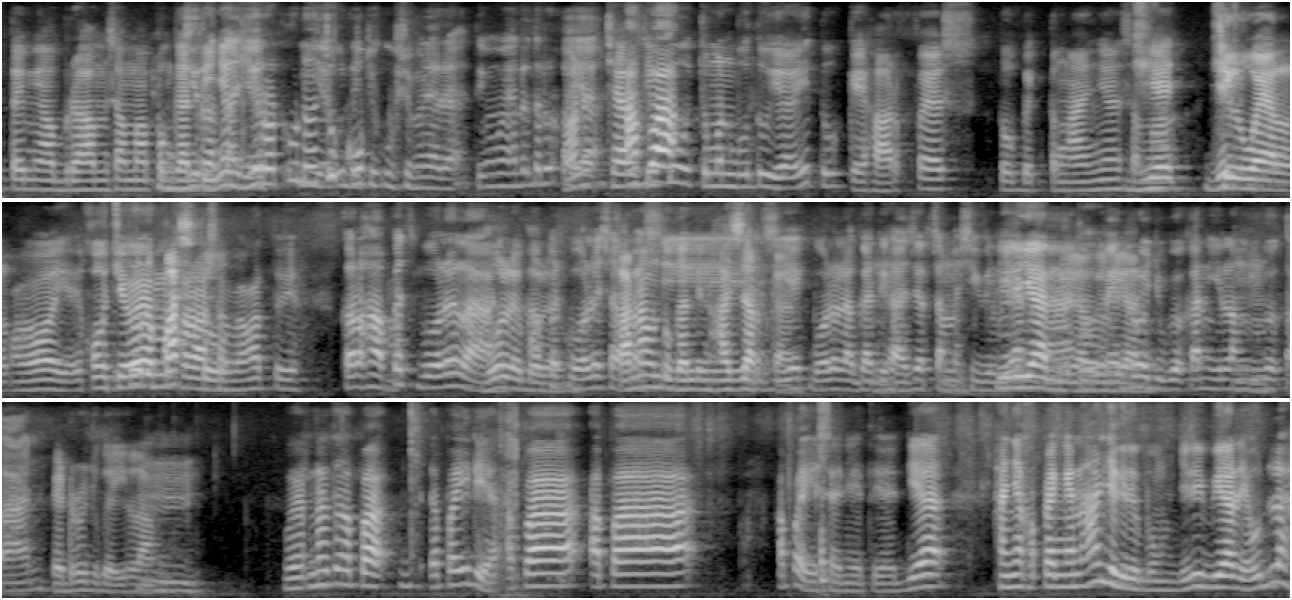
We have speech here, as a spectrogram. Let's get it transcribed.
Temi Abraham sama penggantinya. Giroud udah Iya, cukup. cukup sebenarnya. Timo Werner terus Karena kayak Chelsea Apa- tuh cuman butuh ya itu kayak Harvest tuh back tengahnya sama Jet- Chilwell. Oh iya, kalau Itu udah emang pas kerasa tuh. banget tuh ya. kalau Havertz boleh lah. Boleh, boleh. Havertz boleh sama Karena untuk si gantiin Hazard kan. Ziyech boleh lah ganti Hazard sama si Willian. Willian, kan. iya, Willian. Pedro juga kan hilang juga kan. Pedro juga hilang. Hmm. Werner tuh apa apa ini ya? Apa apa apa ya istilahnya itu ya? Dia hanya kepengen aja gitu, Bung. Jadi biar ya udahlah,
